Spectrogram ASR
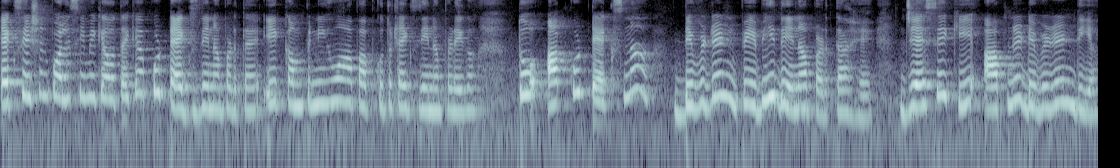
taxation policy में क्या होता है कि आपको टैक्स देना पड़ता है। एक कंपनी हो, आप, आपको तो टैक्स देना पड़ेगा। तो आपको टैक्स ना डिविडेंड पे भी देना पड़ता है। जैसे कि आपने डिविडेंड दिया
